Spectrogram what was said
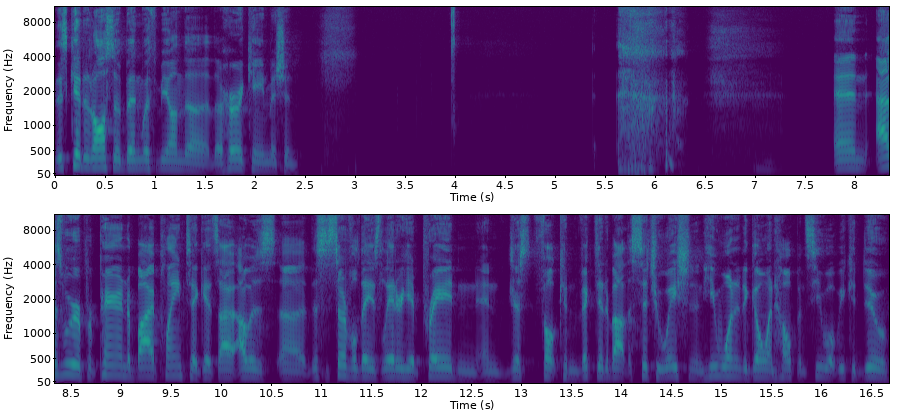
This kid had also been with me on the, the hurricane mission. and as we were preparing to buy plane tickets, I, I was, uh, this is several days later, he had prayed and, and just felt convicted about the situation, and he wanted to go and help and see what we could do.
